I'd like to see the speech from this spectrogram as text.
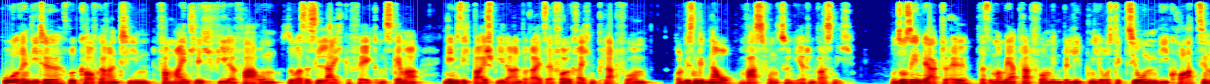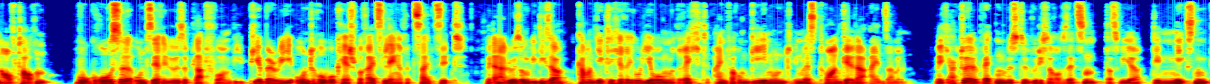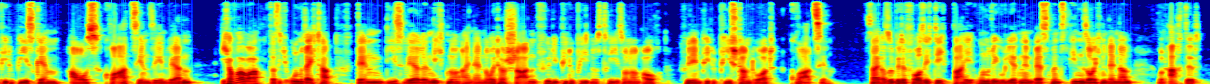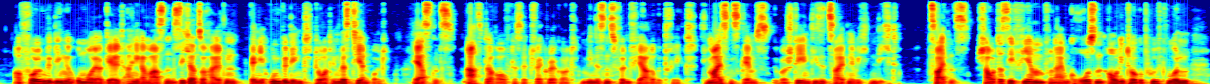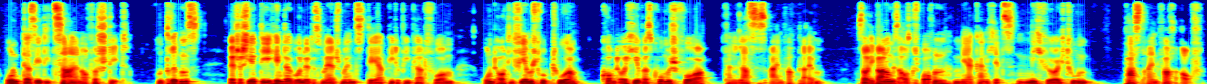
Hohe Rendite, Rückkaufgarantien, vermeintlich viel Erfahrung, sowas ist leicht gefaked und Scammer nehmen sich Beispiele an bereits erfolgreichen Plattformen und wissen genau, was funktioniert und was nicht. Und so sehen wir aktuell, dass immer mehr Plattformen in beliebten Jurisdiktionen wie Kroatien auftauchen, wo große und seriöse Plattformen wie Peerberry und Robocash bereits längere Zeit sind. Mit einer Lösung wie dieser kann man jegliche Regulierung recht einfach umgehen und Investorengelder einsammeln. Wenn ich aktuell wetten müsste, würde ich darauf setzen, dass wir den nächsten P2P-Scam aus Kroatien sehen werden. Ich hoffe aber, dass ich Unrecht habe, denn dies wäre nicht nur ein erneuter Schaden für die P2P-Industrie, sondern auch für den P2P-Standort Kroatien. Seid also bitte vorsichtig bei unregulierten Investments in solchen Ländern und achtet auf folgende Dinge, um euer Geld einigermaßen sicher zu halten, wenn ihr unbedingt dort investieren wollt. Erstens, achtet darauf, dass der Track Record mindestens fünf Jahre beträgt. Die meisten Scams überstehen diese Zeit nämlich nicht. Zweitens, schaut, dass die Firmen von einem großen Auditor geprüft wurden und dass ihr die Zahlen auch versteht. Und drittens, recherchiert die Hintergründe des Managements der P2P-Plattform und auch die Firmenstruktur. Kommt euch hier was komisch vor, dann lasst es einfach bleiben. So, die Warnung ist ausgesprochen, mehr kann ich jetzt nicht für euch tun. Passt einfach auf.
